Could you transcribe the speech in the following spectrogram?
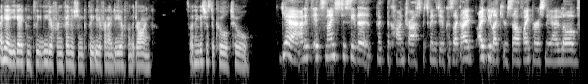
And yeah, you get a completely different finish and completely different idea from the drawing. So I think it's just a cool tool. Yeah, and it's it's nice to see the the, the contrast between the two because like I I'd be like yourself. I personally I love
